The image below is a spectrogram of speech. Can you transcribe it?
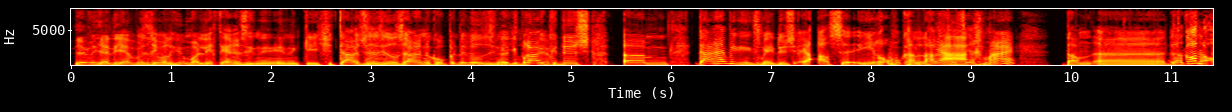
Die hebben, ja, die hebben misschien wel humor. Ligt ergens in, een- in een kistje thuis en is heel zuinig op. En dat willen ze niet gebruiken. Dus ehm, daar heb ik niks mee. Dus eh, als ze hierom kan lachen, Ja. zeg maar. Dan, eh, dat kan zou-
